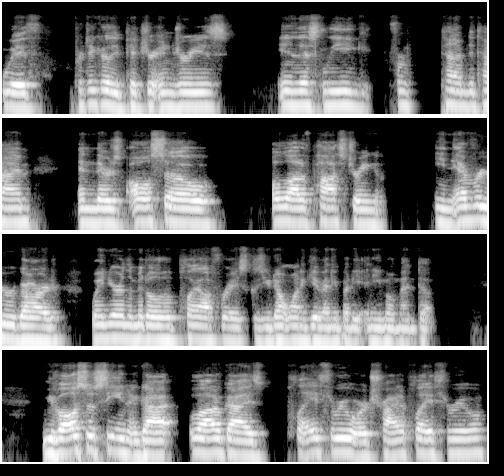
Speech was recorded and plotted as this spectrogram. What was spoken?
with particularly pitcher injuries in this league from time to time. And there's also a lot of posturing in every regard when you're in the middle of a playoff race because you don't want to give anybody any momentum. We've also seen a guy, a lot of guys play through or try to play through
